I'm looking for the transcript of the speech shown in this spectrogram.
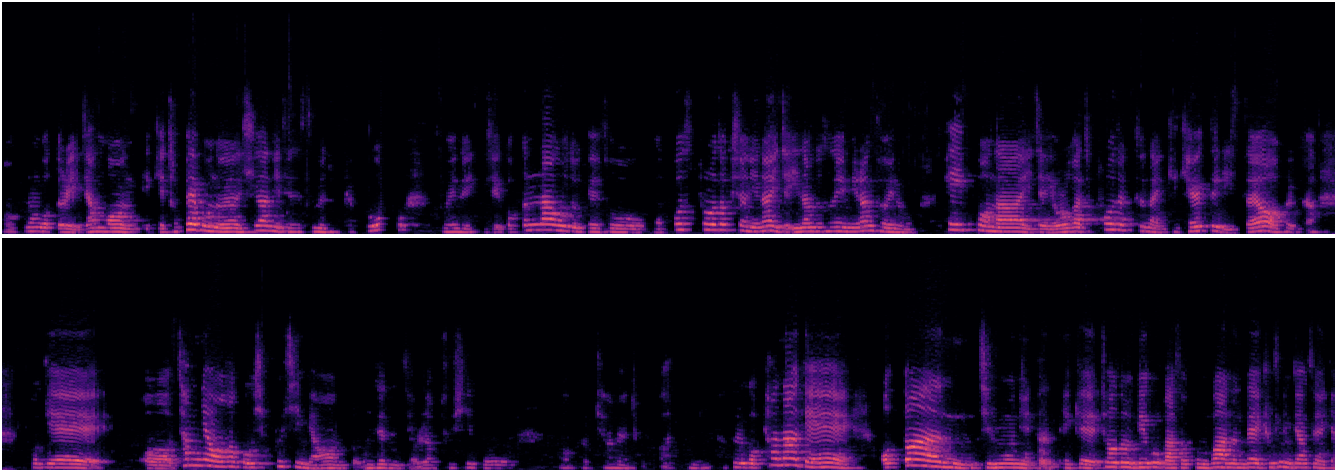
어, 그런 것들을 이제 한번 이렇게 접해보는 시간이 됐으면 좋겠고 저희는 이제 이거 끝나고도 계속 뭐 post production이나 이제 이남주 선생님이랑 저희는 뭐 paper나 이제 여러 가지 프로젝트나 이렇게 계획들이 있어요. 그러니까 거기에 어, 참여하고 싶으시면 또 언제든지 연락 주시고 어, 그렇게 하면 좋을 것 같습니다. 그리고 편하게 어떠한 질문이든 이렇게 저도 미국 가서 공부하는데 교수님께 항상 얘기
